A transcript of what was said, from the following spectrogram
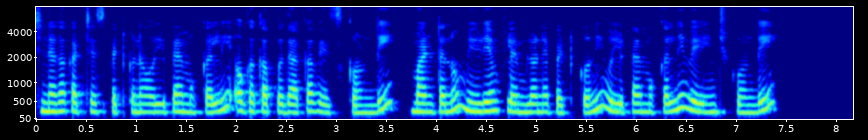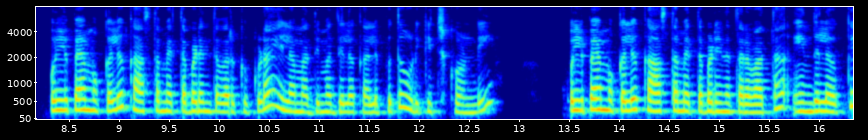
చిన్నగా కట్ చేసి పెట్టుకున్న ఉల్లిపాయ ముక్కల్ని ఒక కప్పు దాకా వేసుకోండి. మంటను మీడియం ఫ్లేమ్లోనే పెట్టుకొని ఉల్లిపాయ ముక్కల్ని వేయించుకోండి. ఉల్లిపాయ ముక్కలు కాస్త మెత్తబడేంత వరకు కూడా ఇలా మధ్య మధ్యలో కలుపుతూ ఉడికించుకోండి. ఉల్లిపాయ ముక్కలు కాస్త మెత్తబడిన తర్వాత ఇందులోకి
